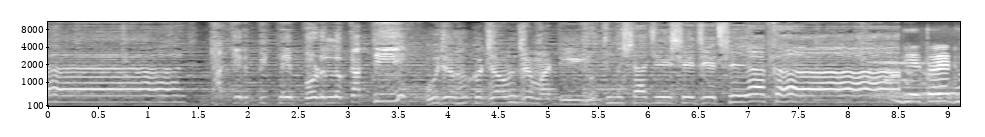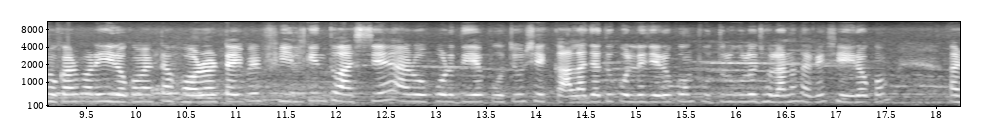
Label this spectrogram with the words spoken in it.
আজ। ঢাকের পিঠে পড়ল কাঠি। পুজো হোক জমজমাটি নতুন সাজে সেজেছে আকাশ। ভেতরে ঢোকার পরে এরকম একটা হরর টাইপের ফিল কিন্তু আসছে আর ওপর দিয়ে প্রচুর সে কালা জাদু করলে যেরকম পুতুলগুলো ঝোলানো থাকে সেই রকম। আর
